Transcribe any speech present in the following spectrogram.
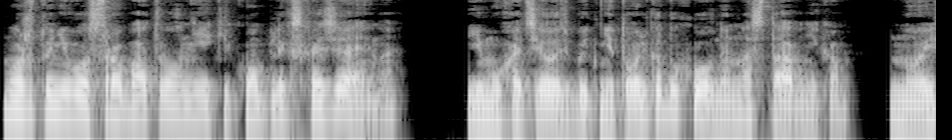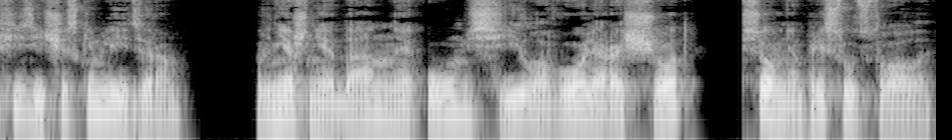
Может, у него срабатывал некий комплекс хозяина? Ему хотелось быть не только духовным наставником, но и физическим лидером. Внешние данные, ум, сила, воля, расчет – все в нем присутствовало.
